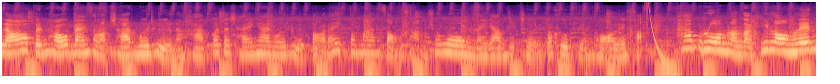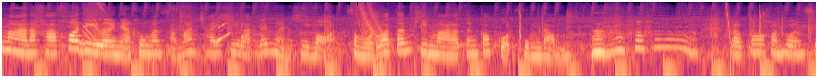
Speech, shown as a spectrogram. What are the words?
แล้วเอาเป็น power bank สำหรับชาร์จมือถือนะคะ ก็จะใช้งานมือถือต่อได้อีกประมาณ 2-3 ชั่วโมง ในยามฉุกเฉินก็คือเพียงพอเลยค่ะ ภาพรวมหลังจากที่ลองเล่นมานะคะ ข้อดีเลยเนี่ยคือมันสามารถใช้คีย์ลัดได้เหมือนคีย์บอร์ด สมมติว่าเต้นพิมพ์มาแล้วเต้นก็กดคุมดำแล้วก็ Ctrl C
